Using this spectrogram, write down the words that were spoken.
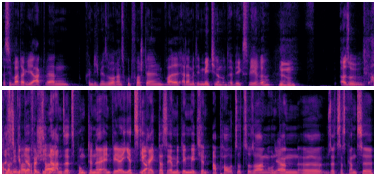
Dass sie weiter gejagt werden, könnte ich mir sogar ganz gut vorstellen, weil er da mit dem Mädchen dann unterwegs wäre. Ja. Also, also es gibt Fall ja Potenzial. verschiedene Ansatzpunkte, ne? Entweder jetzt direkt, ja. dass er mit dem Mädchen abhaut sozusagen und ja. dann äh, setzt das Ganze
